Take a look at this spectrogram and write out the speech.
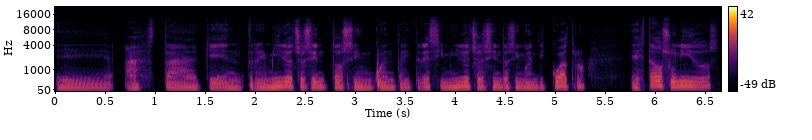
eh, hasta que entre 1853 y 1854 Estados Unidos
